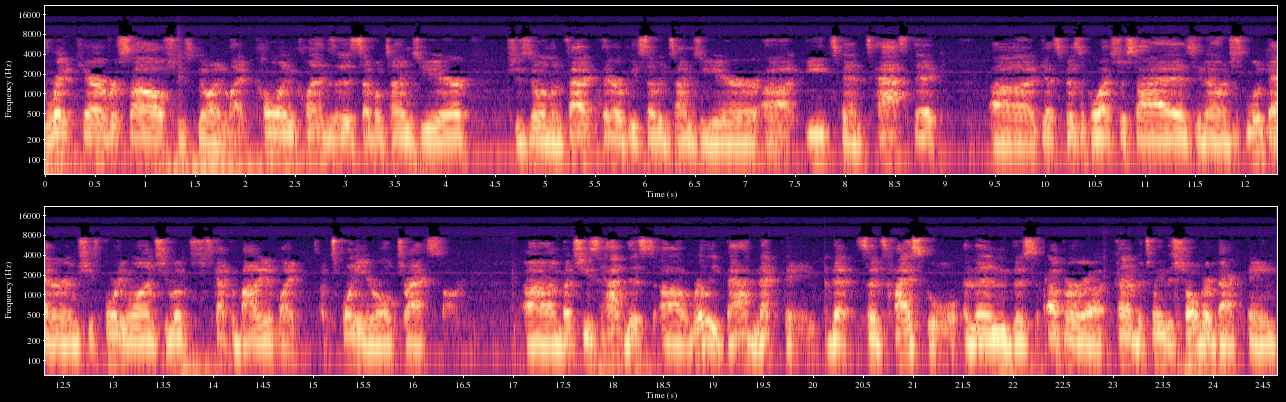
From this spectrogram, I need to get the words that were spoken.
great care of herself. She's doing like colon cleanses several times a year. She's doing lymphatic therapy seven times a year. Uh, eats fantastic. Uh, gets physical exercise. You know, just look at her, and she's 41. She looks, she's got the body of like a 20 year old track star. Um, but she's had this uh, really bad neck pain that since high school, and then this upper uh, kind of between the shoulder back pain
